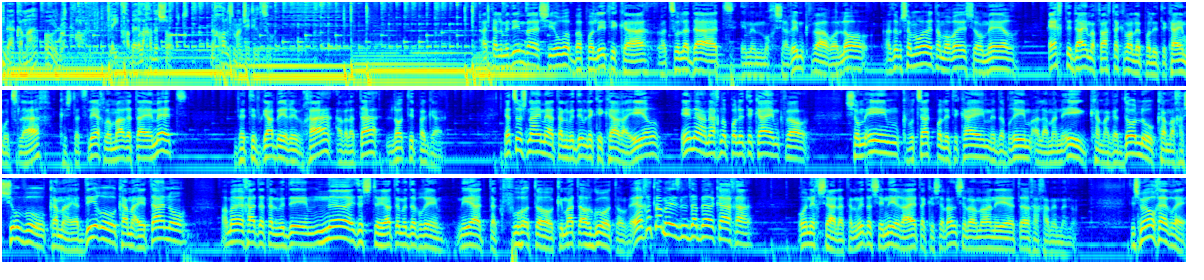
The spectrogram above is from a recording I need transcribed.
כאן בהקמה עוד. להתחבר לחדשות, בכל זמן שתרצו. התלמידים בשיעור בפוליטיקה רצו לדעת אם הם מוכשרים כבר או לא, אז הם שמעו את המורה שאומר, איך תדע אם הפכת כבר לפוליטיקאי מוצלח? כשתצליח לומר את האמת ותפגע ביריבך, אבל אתה לא תיפגע. יצאו שניים מהתלמידים לכיכר העיר, הנה אנחנו פוליטיקאים כבר. שומעים קבוצת פוליטיקאים מדברים על המנהיג, כמה גדול הוא, כמה חשוב הוא, כמה ידירו, כמה איתנו. אומר אחד התלמידים, נו, איזה שטויות הם מדברים. מיד תקפו אותו, כמעט הרגו אותו. איך אתה מעז לדבר ככה? הוא נכשל. התלמיד השני ראה את הכישלון שלו, אמר, אני אהיה יותר חכם ממנו. תשמעו חבר'ה,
